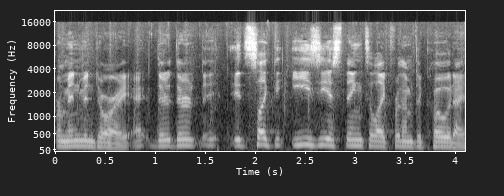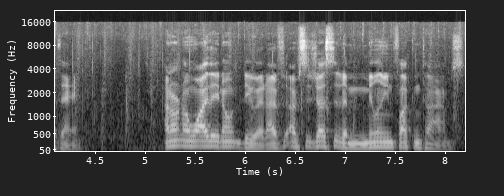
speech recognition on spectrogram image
from inventory. Eh, they're, they're, it's like the easiest thing to like for them to code, I think. I don't know why they don't do it. I've, I've suggested a million fucking times.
